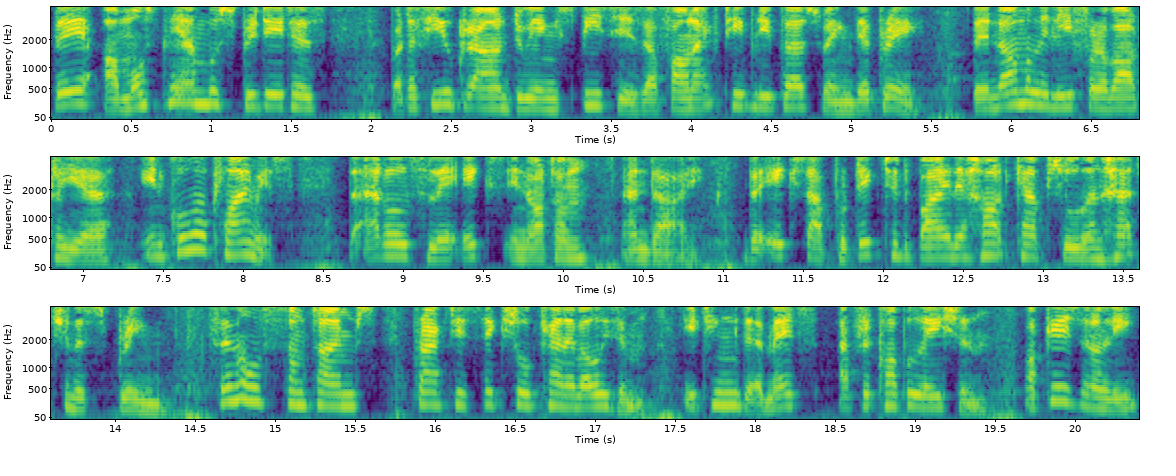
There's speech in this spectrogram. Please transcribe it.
They are mostly ambush predators, but a few ground-dwelling species are found actively pursuing their prey. They normally live for about a year. In cooler climates, the adults lay eggs in autumn and die. The eggs are protected by the hard capsule and hatch in the spring. Females sometimes practice sexual cannibalism, eating their mates after copulation. Occasionally,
